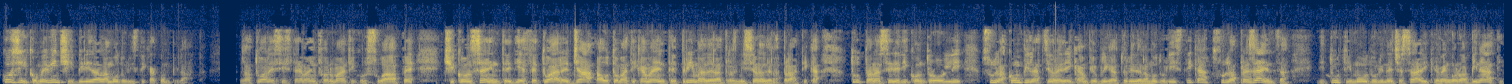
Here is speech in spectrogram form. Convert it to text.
così come vincibili dalla modulistica compilata. L'attuale sistema informatico SUAPE ci consente di effettuare già automaticamente, prima della trasmissione della pratica, tutta una serie di controlli sulla compilazione dei campi obbligatori della modulistica, sulla presenza di tutti i moduli necessari che vengono abbinati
